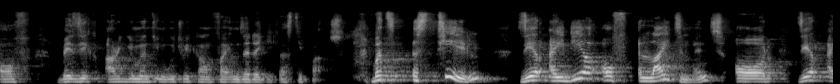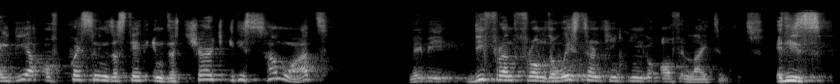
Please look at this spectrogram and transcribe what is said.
of basic argument in which we can find the Stephanos. But still, their idea of enlightenment or their idea of questioning the state in the church, it is somewhat maybe different from the Western thinking of enlightenment. It is,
